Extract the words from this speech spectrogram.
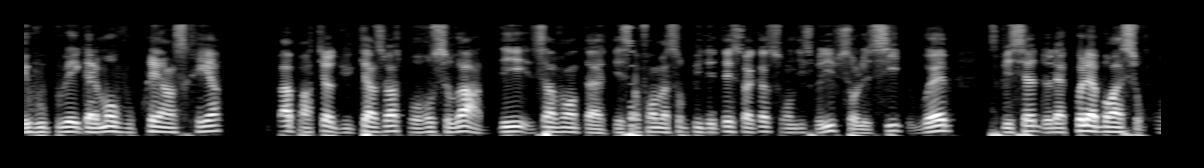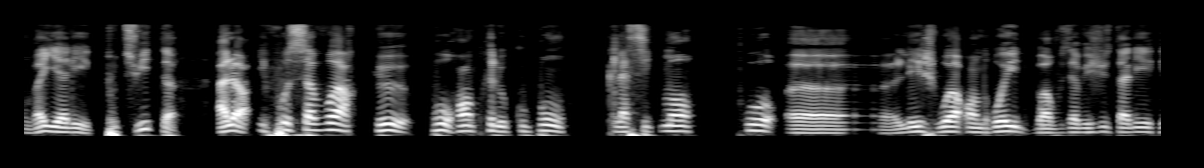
et vous pouvez également vous préinscrire à partir du 15 mars pour recevoir des avantages. Des informations plus détaillées sur laquelle seront disponibles sur le site web spécial de la collaboration. On va y aller tout de suite. Alors, il faut savoir que pour rentrer le coupon classiquement pour euh, les joueurs Android, ben, vous avez juste à aller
